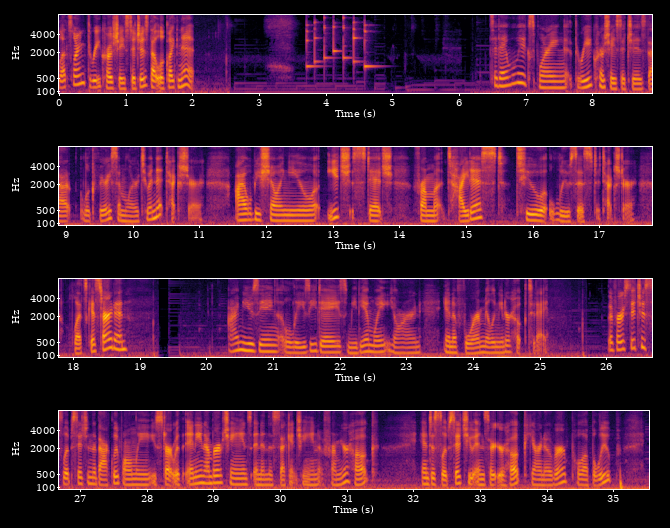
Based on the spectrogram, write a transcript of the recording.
Let's learn three crochet stitches that look like knit. Today we'll be exploring three crochet stitches that look very similar to a knit texture. I will be showing you each stitch from tightest to loosest texture. Let's get started. I'm using Lazy Days medium weight yarn in a 4 millimeter hook today. The first stitch is slip stitch in the back loop only. You start with any number of chains and in the second chain from your hook. And to slip stitch, you insert your hook, yarn over, pull up a loop,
